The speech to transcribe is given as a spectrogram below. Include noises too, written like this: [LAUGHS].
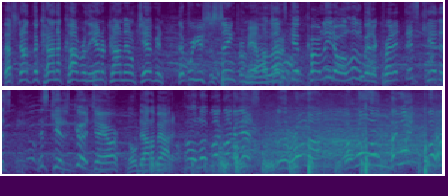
That's not the kind of cover the Intercontinental Champion that we're used to seeing from him. Well, let's give Carlito a little bit of credit. This kid is this kid is good, Jr. No doubt about it. Oh, look, look, look oh, at this. Look at the roll up. A roll up. Hey, wait. Look.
